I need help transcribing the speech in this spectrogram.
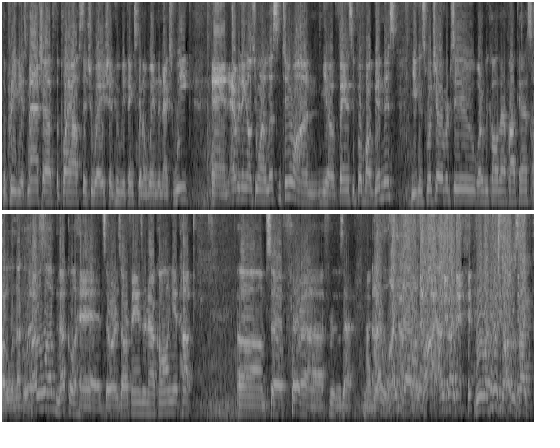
the previous matchups, the playoff situation, who we think is going to win the next week, and everything else you want to listen to on you know fantasy football goodness. You can switch over to what do we call that podcast? Huddle and knuckleheads. Huddle of Knuckleheads, or as our fans are now calling it, Huck. Um, so for uh, for was that not good? I like that a lot. I was like, well, my first thought was like,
